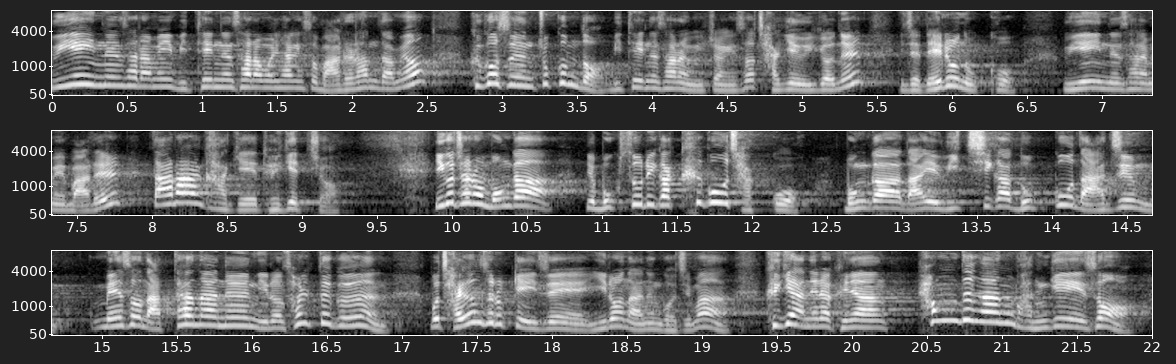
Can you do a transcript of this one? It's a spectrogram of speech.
위에 있는 사람이 밑에 있는 사람을 향해서 말을 한다면 그것은 조금 더 밑에 있는 사람 입장에서 자기 의견을 이제 내려놓고 위에 있는 사람의 말을 따라가게 되겠죠. 이것처럼 뭔가 목소리가 크고 작고 뭔가 나의 위치가 높고 낮음에서 나타나는 이런 설득은 뭐 자연스럽게 이제 일어나는 거지만 그게 아니라 그냥 평등한 관계에서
